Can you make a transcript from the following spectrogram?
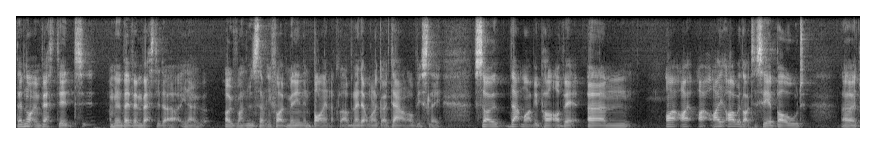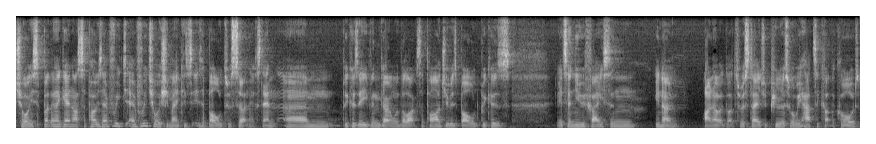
they've not invested. I mean, they've invested uh, you know over 175 million in buying the club, and they don't want to go down, obviously. So that might be part of it. Um, I, I, I, I would like to see a bold uh, choice. But then again, I suppose every every choice you make is, is a bold to a certain extent. Um, because even going with the likes of Pardew is bold because it's a new face, and you know, I know it got to a stage of Pulis where we had to cut the cord,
